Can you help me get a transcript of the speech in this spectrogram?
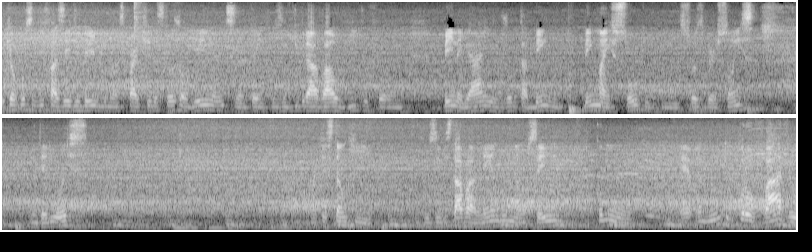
o que eu consegui fazer de drible nas partidas que eu joguei antes até inclusive de gravar o vídeo foram bem legais. O jogo está bem, bem mais solto nas suas versões anteriores. A questão que inclusive estava lendo, não sei como é, é muito provável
